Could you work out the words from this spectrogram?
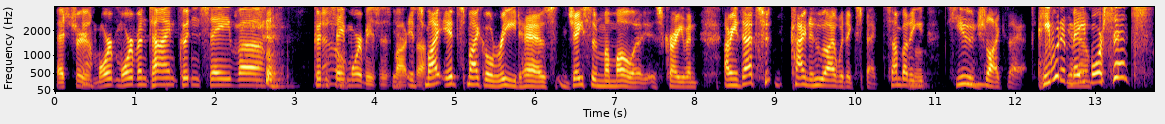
That's true. Yeah. More Morbin time couldn't save uh couldn't No. save Morbius's box. it's office. my, it's Michael Reed has Jason Momoa is Kraven. I mean, that's kind of who I would expect. Somebody huge like that. He would have made know. more sense.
